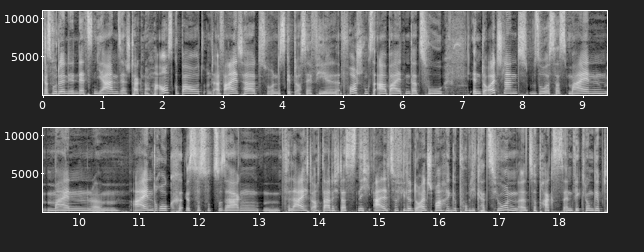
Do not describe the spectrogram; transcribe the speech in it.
Das wurde in den letzten Jahren sehr stark nochmal ausgebaut und erweitert und es gibt auch sehr viel Forschungsarbeiten dazu. In Deutschland, so ist das mein, mein ähm, Eindruck, ist es sozusagen hm, vielleicht auch dadurch, dass es nicht allzu viele deutschsprachige Publikationen äh, zur Praxisentwicklung gibt,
